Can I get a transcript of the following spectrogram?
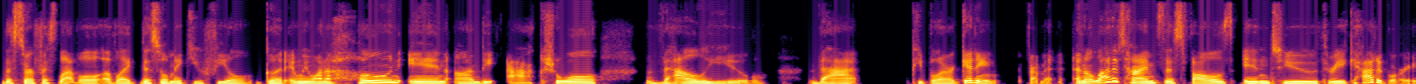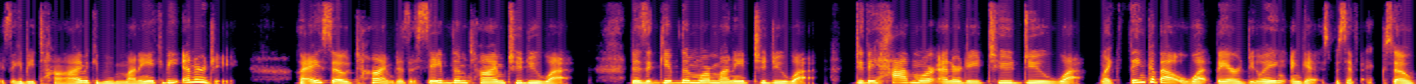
the surface level of like, this will make you feel good. And we want to hone in on the actual value that people are getting from it. And a lot of times this falls into three categories. It could be time, it could be money, it could be energy. Okay. So time, does it save them time to do what? Does it give them more money to do what? Do they have more energy to do what? Like think about what they are doing and get specific. So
